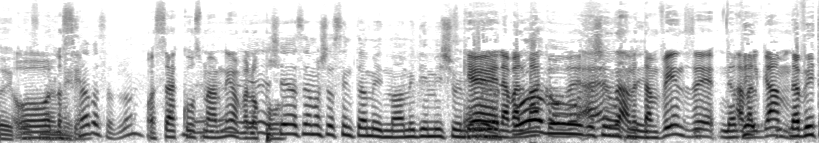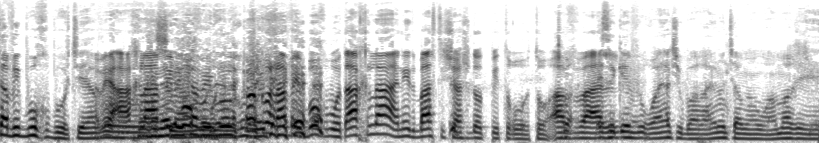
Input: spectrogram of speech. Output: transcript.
אה, עוד קורס לא מאמנים. סיים. עשה בסוף, לא? הוא עשה קורס מאמנים, אבל לא פרו. שיעשה מה שעושים תמיד, מעמידים מישהו עם כן, תעודת אבל פרו, מה והוא קורה? זה אה, אתה מבין, זה... אבל גם... נביא את אבי בוחבוט שיבוא. אחלה אבי. בוחבוט. קודם כל אבי בוחבוט אחלה, אני התבאסתי שאשדוד פיטרו אותו, אבל... איזה גבר הוא היה כשהוא בראיון שם, הוא אמר, אה,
